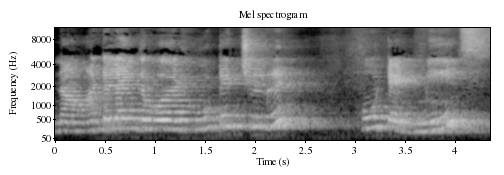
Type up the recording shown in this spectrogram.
Now underline the word hooted children. Hooted means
